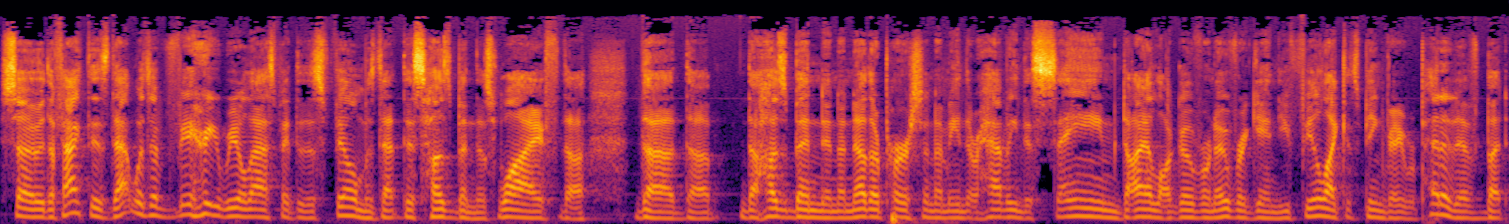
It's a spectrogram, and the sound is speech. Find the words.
So the fact is that was a very real aspect of this film is that this husband, this wife, the the the the husband and another person, I mean, they're having the same dialogue over and over again. You feel like it's being very repetitive, but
